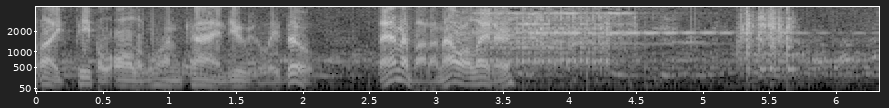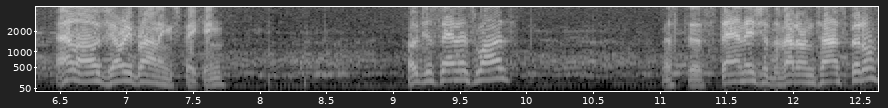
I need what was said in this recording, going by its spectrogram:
like people all of one kind usually do. Then, about an hour later. Hello, Jerry Browning speaking. Who'd you say this was? Mr. Standish at the Veterans Hospital?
